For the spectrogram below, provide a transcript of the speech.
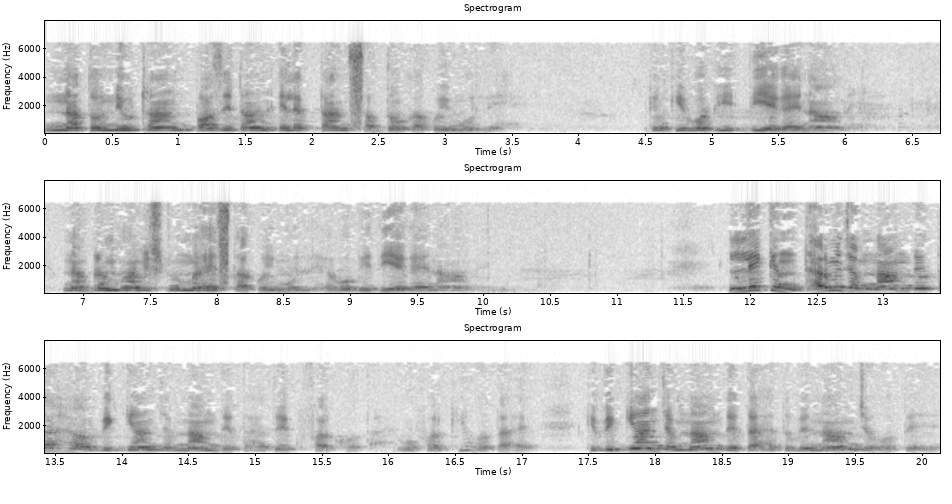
न तो न्यूट्रॉन पॉजिट्रॉन इलेक्ट्रॉन शब्दों का कोई मूल्य है, क्योंकि वो भी दिए गए नाम है। न ब्रह्मा, विष्णु, महेश का कोई मूल्य है, वो भी दिए गए नाम है। लेकिन धर्म जब नाम देता है और विज्ञान जब नाम देता है तो एक फ़र्क होता है। वो फ़र्क ये होता है कि विज्ञान जब नाम देता है तो वे नाम जो होते हैं,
